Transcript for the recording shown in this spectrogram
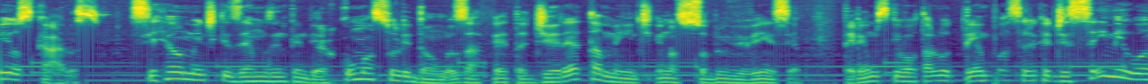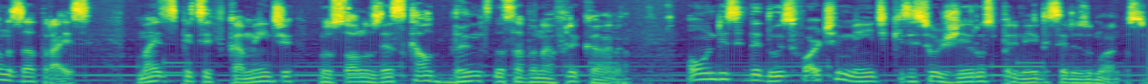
Meus caros, se realmente quisermos entender como a solidão nos afeta diretamente em nossa sobrevivência, teremos que voltar no tempo a cerca de 100 mil anos atrás, mais especificamente nos solos escaldantes da savana africana, onde se deduz fortemente que se surgiram os primeiros seres humanos.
